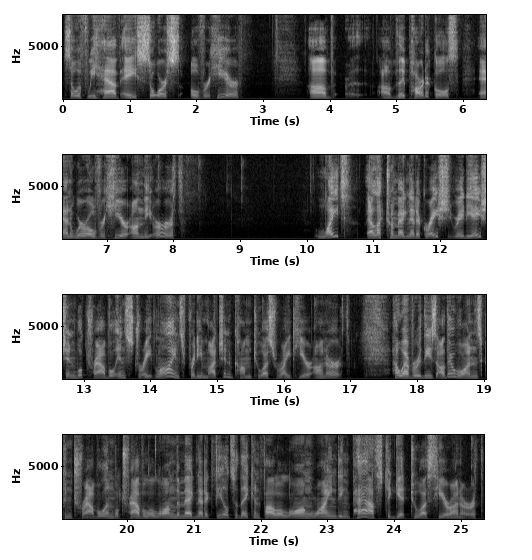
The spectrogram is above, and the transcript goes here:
So if we have a source over here of of the particles and we're over here on the earth light electromagnetic radiation will travel in straight lines pretty much and come to us right here on Earth. However, these other ones can travel and will travel along the magnetic field. So they can follow long winding paths to get to us here on Earth.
